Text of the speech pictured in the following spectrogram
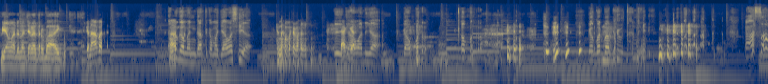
Diam adalah cara terbaik. Kenapa? Lu gak main gartik sama Jawa sih ya? Kenapa emang? Di Kagak. Jawa nih ya. Gambar gambar gambar babi hutan nih. Asal.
